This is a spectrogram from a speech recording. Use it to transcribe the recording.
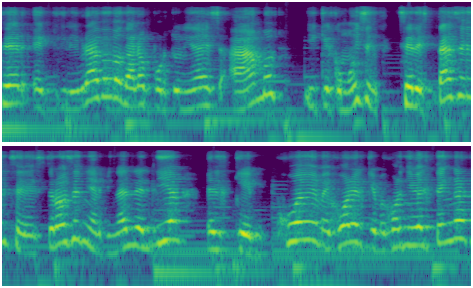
ser equilibrado, dar oportunidades a ambos y que como dicen, se destacen, se destrocen y al final del día el que juegue mejor, el que mejor nivel tenga,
